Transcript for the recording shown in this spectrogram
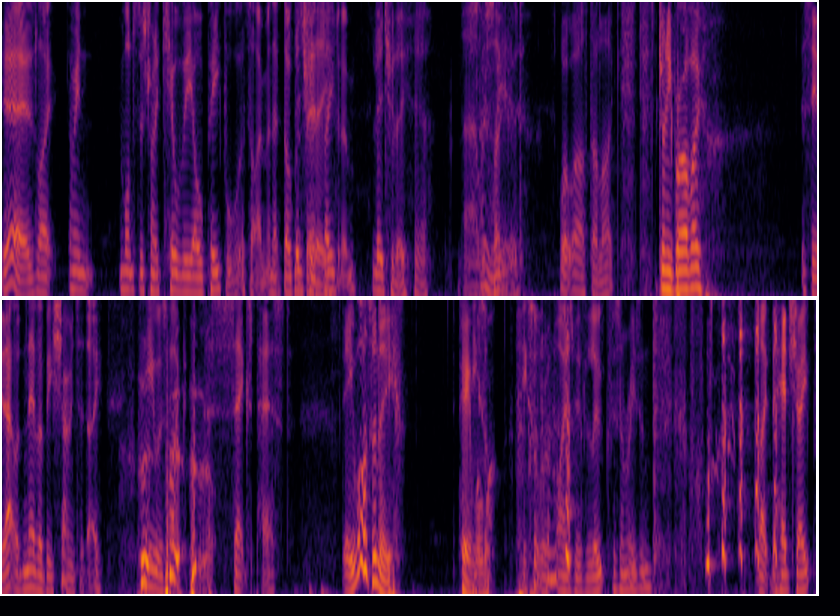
Yeah, it was like I mean, monsters trying to kill the old people all the time, and that dog was there saving them. Literally, yeah. Nah, So it was so weird. good. What, what else do I like? Johnny Bravo. See, that would never be shown today. He was like a sex pest. He was, wasn't he? Hey, He sort, he sort of reminds me of Luke for some reason. like the head shape.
